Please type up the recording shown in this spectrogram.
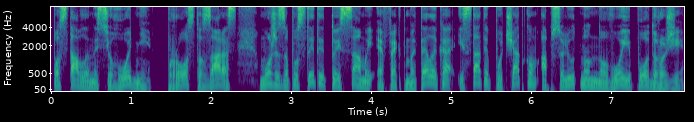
поставлене сьогодні, просто зараз, може запустити той самий ефект метелика і стати початком абсолютно нової подорожі.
